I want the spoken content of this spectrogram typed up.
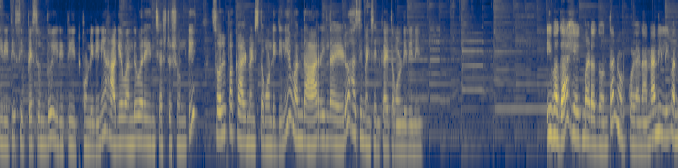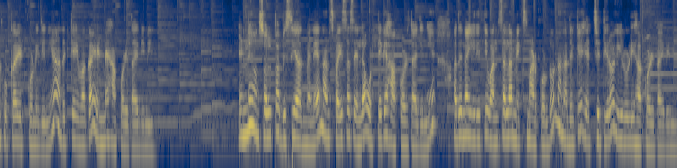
ಈ ರೀತಿ ಸಿಪ್ಪೆ ಸುಲಿದು ಈ ರೀತಿ ಇಟ್ಕೊಂಡಿದ್ದೀನಿ. ಹಾಗೆ ಒಂದೂವರೆ ಇಂಚಷ್ಟು ಶುಂಠಿ, ಸ್ವಲ್ಪ ಕಾಳುಮೆಣಸು ತೊಗೊಂಡಿದ್ದೀನಿ. ಒಂದು ಆರರಿಂದ ಏಳು ಹಸಿಮೆಣಸಿನ್ಕಾಯಿ ತೊಗೊಂಡಿದ್ದೀನಿ. ಇವಾಗ ಹೇಗೆ ಮಾಡೋದು ಅಂತ ನೋಡ್ಕೊಳ್ಳೋಣ. ನಾನಿಲ್ಲಿ ಒಂದು ಕುಕ್ಕರ್ ಇಟ್ಕೊಂಡಿದ್ದೀನಿ. ಅದಕ್ಕೆ ಇವಾಗ ಎಣ್ಣೆ ಹಾಕೊಳ್ತಾ ಇದ್ದೀನಿ. ಎಣ್ಣೆ ಒಂದು ಸ್ವಲ್ಪ ಬಿಸಿ ಆದಮೇಲೆ ನಾನು ಸ್ಪೈಸಸ್ ಎಲ್ಲ ಒಟ್ಟಿಗೆ ಹಾಕ್ಕೊಳ್ತಾ ಇದ್ದೀನಿ. ಅದನ್ನು ಈ ರೀತಿ ಒಂದ್ಸಲ ಮಿಕ್ಸ್ ಮಾಡಿಕೊಂಡು ನಾನು ಅದಕ್ಕೆ ಹೆಚ್ಚಿಟ್ಟಿರೋ ಈರುಳ್ಳಿ ಹಾಕ್ಕೊಳ್ತಾ ಇದ್ದೀನಿ.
